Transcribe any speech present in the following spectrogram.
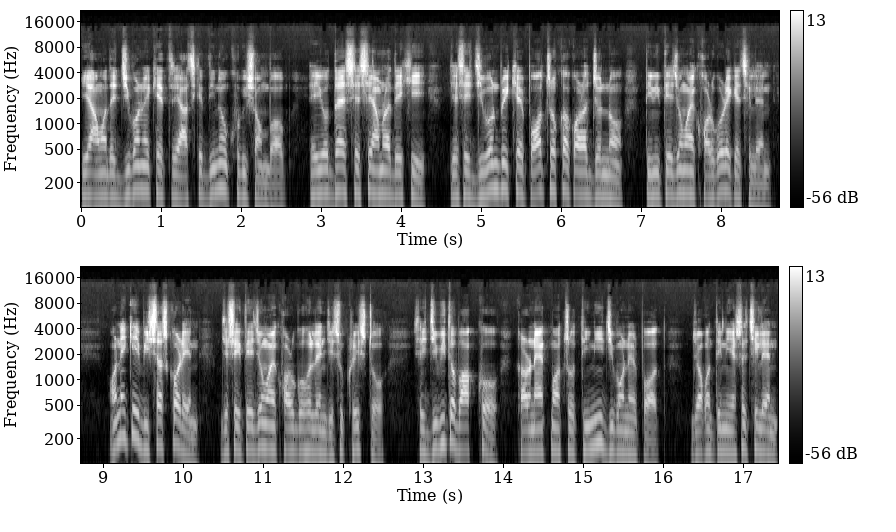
ইহা আমাদের জীবনের ক্ষেত্রে আজকের দিনেও খুবই সম্ভব। এই অধ্যায়ের শেষে আমরা দেখি যে সেই জীবন বৃক্ষের পথ রক্ষা করার জন্য তিনি তেজময় খড়গ রেখেছিলেন। অনেকেই বিশ্বাস করেন যে সেই তেজময় খড়গ হলেন যীশু খ্রিস্ট সেই জীবিত বাক্য কারণ একমাত্র তিনিই জীবনের পথ। যখন তিনি এসেছিলেন,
